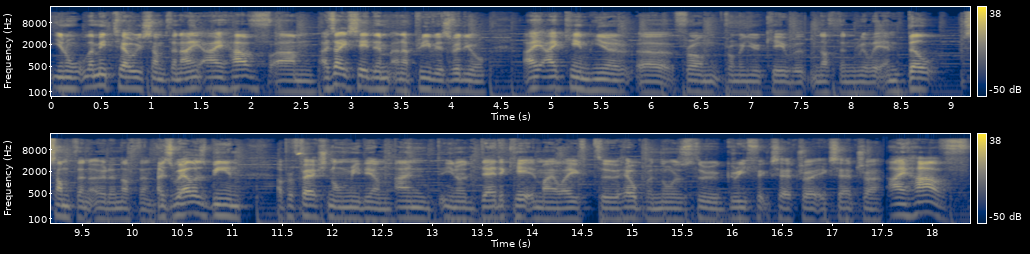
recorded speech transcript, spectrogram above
you know let me tell you something. I i have um, as i said in, in a previous video I, I came here uh, from from a UK with nothing really and built something out of nothing, as well as being a professional medium and you know dedicating my life to helping those through grief, etc., etc. I have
